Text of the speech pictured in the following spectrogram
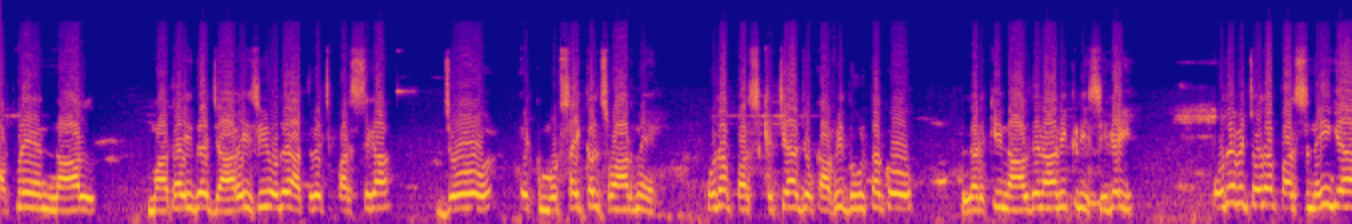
ਆਪਣੇ ਨਾਲ ਮਾਤਾ ਜੀ ਦੇ ਜਾ ਰਹੀ ਸੀ ਉਹਦੇ ਹੱਥ ਵਿੱਚ ਪਰਸ ਸੀਗਾ ਜੋ ਇੱਕ ਮੋਟਰਸਾਈਕਲ ਸਵਾਰ ਨੇ ਉਹਦਾ ਪਰਸ ਖਿੱਚਿਆ ਜੋ ਕਾਫੀ ਦੂਰ ਤੱਕ ਉਹ ਲੜਕੀ ਨਾਲ ਦੇ ਨਾਲ ਹੀ ਘੜੀਸੀ ਗਈ। ਉਹਦੇ ਵਿੱਚ ਉਹਦਾ ਪਰਸ ਨਹੀਂ ਗਿਆ।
